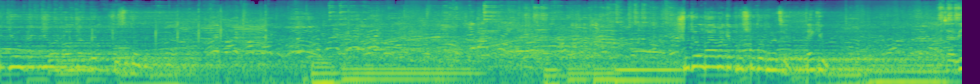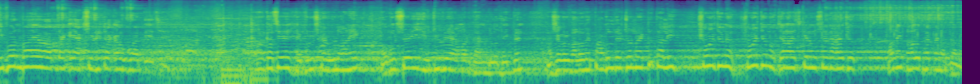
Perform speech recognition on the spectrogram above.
থ্যাংক ইউ সবাই ভালো থাকবেন সুস্থ থাকবেন সুজন ভাই আমাকে পুরস্কৃত করেছে। থ্যাংক ইউ আচ্ছা রিপন ভাইও আপনাকে একশোটি টাকা উপহার দিয়েছে। আমার কাছে এই পুরস্কারগুলো অনেক। অবশ্যই ইউটিউবে আমার গানগুলো দেখবেন। আশা করি ভালো হবে। পাগলদের জন্য একটা তালি। সবার জন্য সবার জন্য। যারা আজকের অনুষ্ঠানের আয়োজক অনেক ভালো থাকবেন আপনারা।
